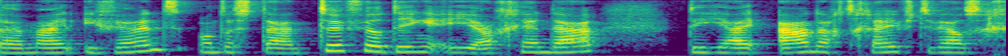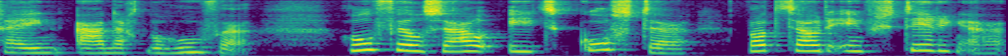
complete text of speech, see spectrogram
uh, mijn event. Want er staan te veel dingen in je agenda die jij aandacht geeft terwijl ze geen aandacht behoeven. Hoeveel zou iets kosten? Wat zou de investering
